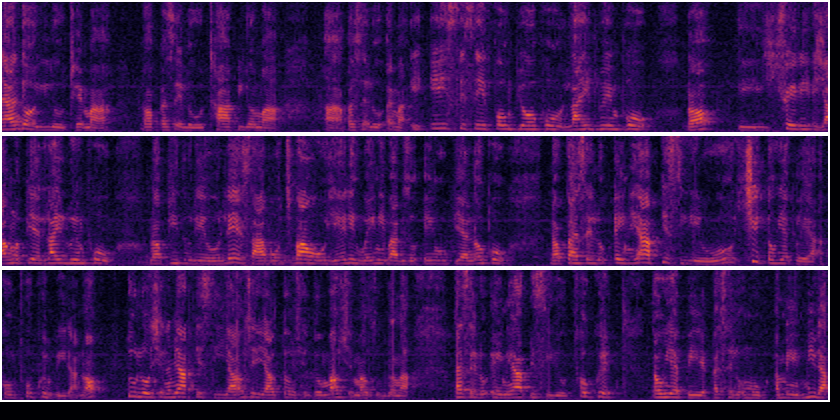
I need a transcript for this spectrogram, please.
နန်းတော်ကြီးတို့ထဲမှာနော်ပတ်စဲလို့ထားပြီးတော့မှအာပတ်စဲလို့အဲ့မှာအေးအေးစစ်စစ်ဖုန်ပြောဖို့လိုက်လွင်ဖို့နော်ဒီရွှေတွေအယောင်မပြက်လိုက်လွင်ဖို့နော်ပြည်သူတွေကိုလက်စားဖို့ကျမကိုရဲတွေဝိန်းနေပါပြီဆိုအိမ်ကိုပြန်လို့ဖို့နော်ပတ်စဲလို့အိမ်ထဲကပစ္စည်းတွေကိုရှစ်သုံးရက်ကလေးကအကုန်ထုတ်ခွင့်ပေးတာနော် သူ့လိုရှင်သမျှပစ္စည်းရောင်းချင်ရောင်းတုံရှင်တို့မောက်ရှင်မောက်ဆိုပြီးတော့မှပတ်စဲလို့အိမ်ထဲကပစ္စည်းတွေကိုထုတ်ခွင့်သုံးရက်ပေးတယ်ပတ်စဲလို့အမို့အမေမိတာ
